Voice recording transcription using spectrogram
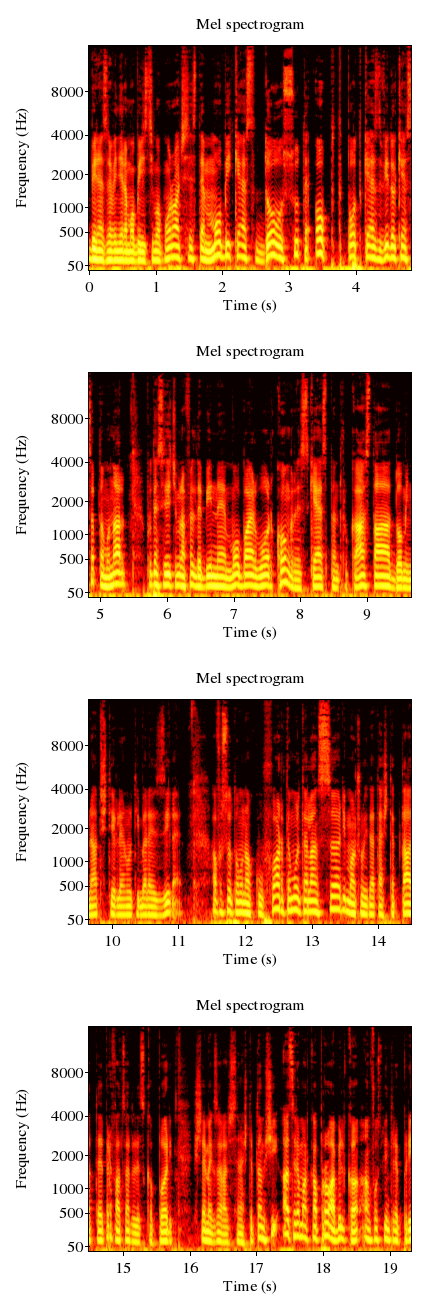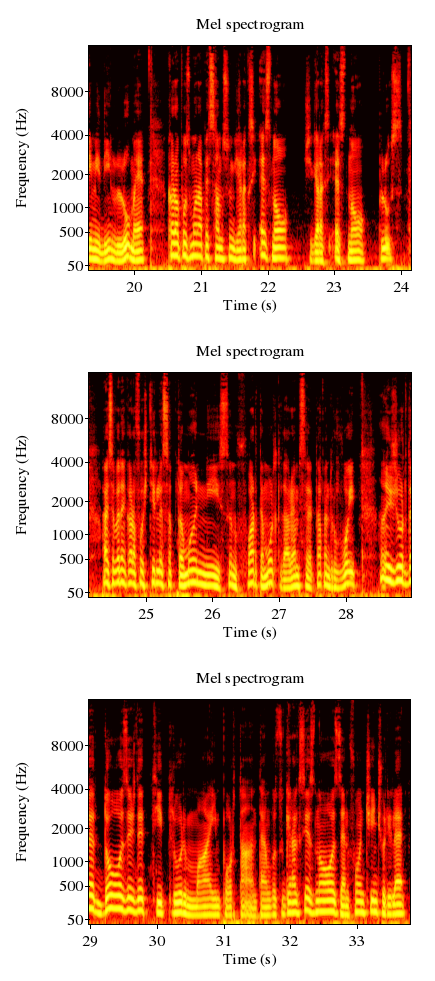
Bine ați revenit la mobilissimo.ro, acesta este MobiCast 208, podcast, videocast săptămânal, putem să zicem la fel de bine Mobile World Congress Cast, pentru că asta a dominat știrile în ultimele zile. A fost o săptămână cu foarte multe lansări, majoritatea așteptate, prefațare de scăpări, știm exact la ce să ne așteptăm. Și ați remarcat probabil că am fost printre primii din lume care au pus mâna pe Samsung Galaxy S9 și Galaxy S9 Plus. Hai să vedem care au fost știrile săptămânii, sunt foarte multe, dar eu am selectat pentru voi în jur de 20 de titluri mai importante. Am văzut Galaxy S9, Zenfone 5-urile,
